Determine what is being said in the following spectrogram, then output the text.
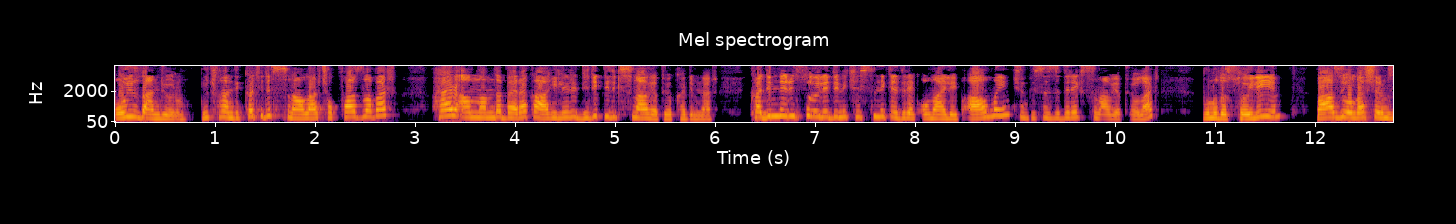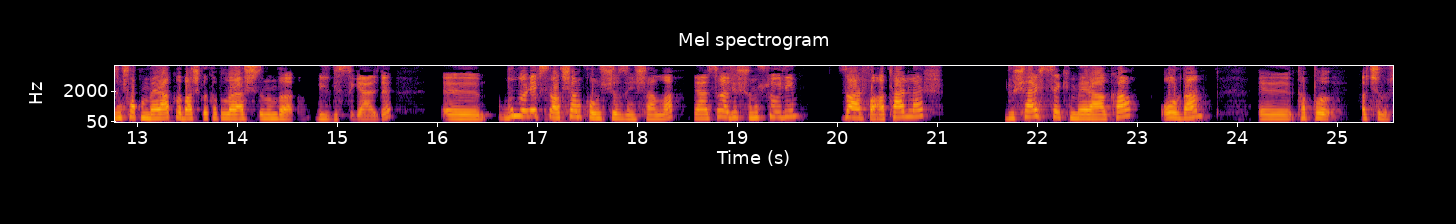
O yüzden diyorum lütfen dikkat edin sınavlar çok fazla var. Her anlamda berak ahileri didik didik sınav yapıyor kadimler. Kadimlerin söylediğini kesinlikle direkt onaylayıp almayın çünkü sizi direkt sınav yapıyorlar. Bunu da söyleyeyim. Bazı yoldaşlarımızın çok merakla başka kapılar açtığının da bilgisi geldi. Ee, bunların hepsini akşam konuşacağız inşallah. Yani sadece şunu söyleyeyim. Zarfa atarlar. Düşersek meraka oradan e, kapı açılır.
